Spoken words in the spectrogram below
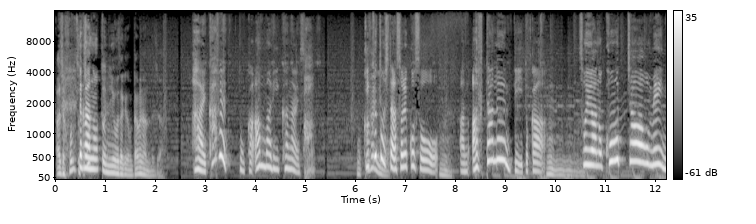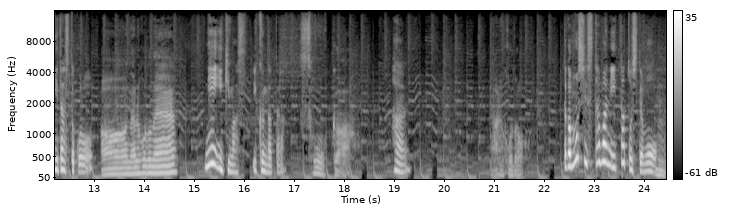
あじゃあ本当ちょっと匂うだけでもダメなんだじゃあはい。カフェとかあんまり行かないですね。行くとしたらそれこそ、うんあの、アフタヌーンティーとか、うんうんうんそういうあの、紅茶をメインに出すところああなるほどねに行きます。行くんだったら。そうかはい。なるほど、だからもしスタバに行ったとしても、うん、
